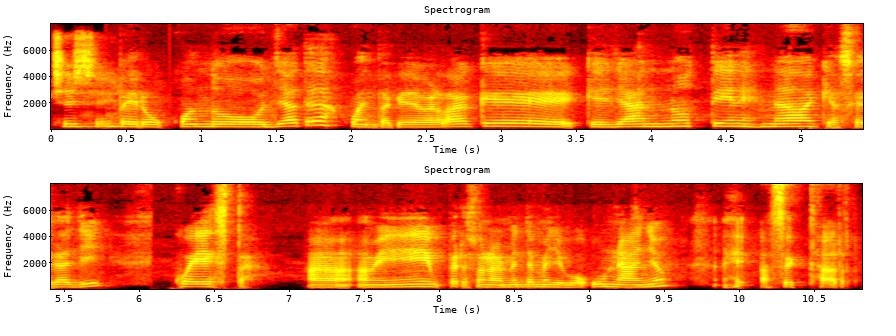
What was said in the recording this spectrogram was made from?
Sí, sí. Pero cuando ya te das cuenta que de verdad que, que ya no tienes nada que hacer allí, cuesta. A, a mí personalmente me llevó un año aceptar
